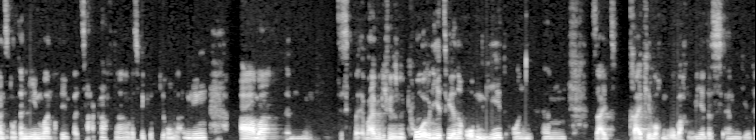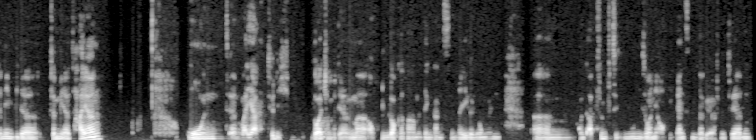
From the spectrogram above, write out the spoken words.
ganzen Unternehmen waren auf jeden Fall zaghafter, was Rekrutierung anging. Aber ähm, das war wirklich wie so eine Kurve, die jetzt wieder nach oben geht. Und ähm, seit drei, vier Wochen beobachten wir, dass ähm, die Unternehmen wieder vermehrt heiern. Und ähm, weil ja natürlich Deutschland wird ja immer auch lockerer mit den ganzen Regelungen. Ähm, und ab 15. Juni sollen ja auch die Grenzen wieder geöffnet werden.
